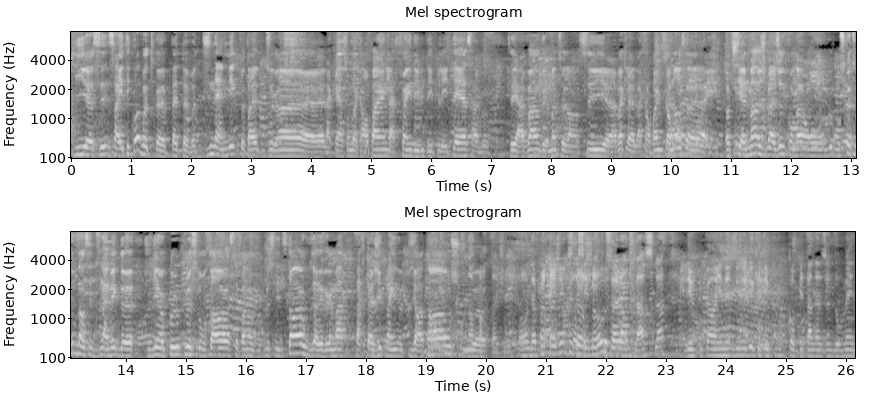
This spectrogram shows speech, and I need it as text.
puis euh, c'est- ça a été quoi votre euh, peut-être euh, votre dynamique peut-être durant euh, la création de la campagne, la fin des, des playtests, avant, vraiment de se lancer, euh, avant que la, la campagne commence euh, officiellement, j'imagine qu'on a, on, on se retrouve dans cette dynamique de Julien un peu plus l'auteur, Stéphane un peu plus l'éditeur, ou vous avez vraiment partagé plein, plusieurs tâches On a ou, euh, partagé. on a partagé Ça plusieurs s'est mis tout choses. seul en place là. Les- quand il y en a un des deux qui était plus compétent dans un domaine,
